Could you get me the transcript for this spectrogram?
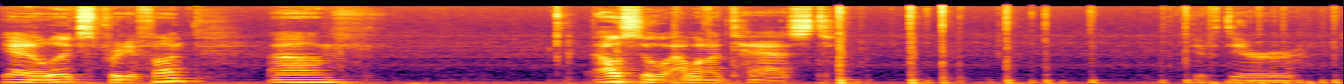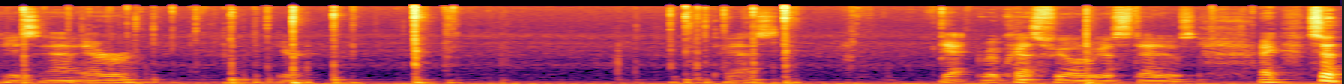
Yeah, it looks pretty fun. Um, also, I want to test if there is an error here. Test. Yeah, request field with status. Right. So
